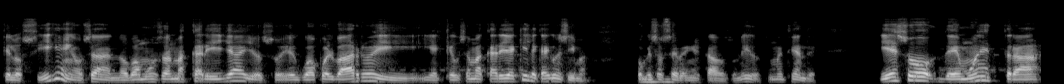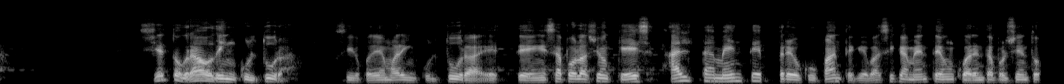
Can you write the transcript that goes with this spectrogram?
que lo siguen. O sea, no vamos a usar mascarilla. Yo soy el guapo del barrio y, y el que usa mascarilla aquí le caigo encima, porque eso se ve en Estados Unidos. ¿Tú me entiendes? Y eso demuestra cierto grado de incultura, si lo podría llamar incultura, este, en esa población que es altamente preocupante, que básicamente es un 40%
